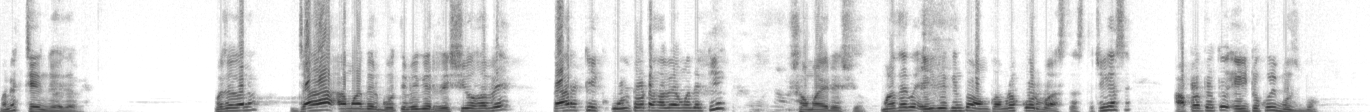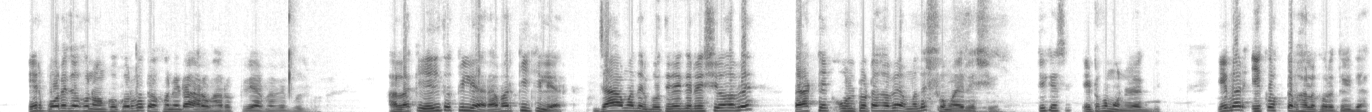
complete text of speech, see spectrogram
মানে চেঞ্জ হয়ে যাবে। বোঝা গেল? যা আমাদের গতিবেগের রেশিও হবে, তার ঠিক উল্টোটা হবে আমাদের কি? সময়ের রেশিও মনে থাকবে এই দিয়ে কিন্তু অঙ্ক আমরা করব আস্তে আস্তে, ঠিক আছে? আপাতত এইটুকুই বুঝব। এরপরে যখন অঙ্ক করব, তখন এটা আরও ভালো ক্লিয়ার ভাবে বুঝব। হালাকি এই তো ক্লিয়ার আবার কি ক্লিয়ার যা আমাদের গতিবেগের রেশিও হবে, তার ঠিক উল্টোটা হবে আমাদের সময়ের রেশিও ঠিক আছে? এটুকু মনে রাখবি। এবার এককটা ভালো করে তুই দেখ।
